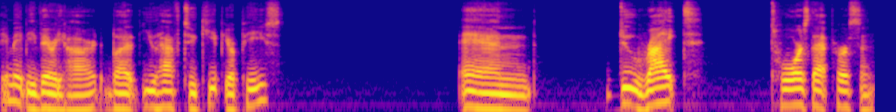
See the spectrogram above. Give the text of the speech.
It may be very hard, but you have to keep your peace and do right towards that person.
